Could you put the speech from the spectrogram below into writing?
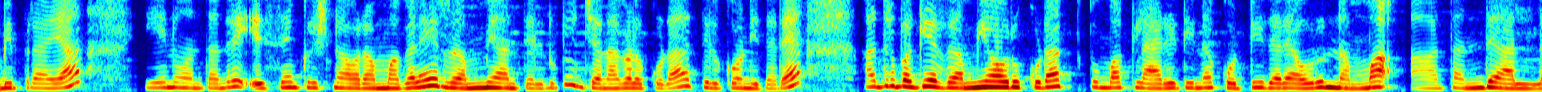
ಅಭಿಪ್ರಾಯ ಏನು ಅಂತಂದರೆ, ಎಸ್ ಎಂ ಕೃಷ್ಣ ಅವರ ಮಗಳೇ ರಮ್ಯಾ ಅಂತ ಹೇಳ್ಬಿಟ್ಟು ಜನಗಳು ಕೂಡ ತಿಳ್ಕೊಂಡಿದ್ದಾರೆ. ಅದ್ರ ಬಗ್ಗೆ ರಮ್ಯಾ ಅವರು ಕೂಡ ತುಂಬ ಕ್ಲಾರಿಟಿನ ಕೊಟ್ಟಿದ್ದಾರೆ. ಅವರು ನಮ್ಮ ತಂದೆ ಅಲ್ಲ.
